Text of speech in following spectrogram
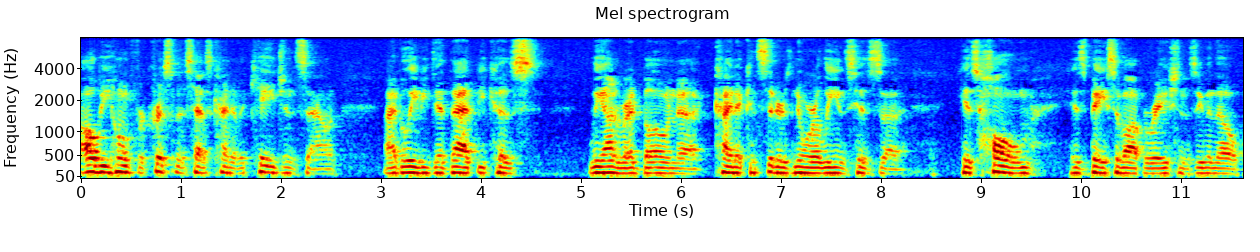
"I'll Be Home for Christmas" has kind of a Cajun sound. I believe he did that because Leon Redbone uh, kind of considers New Orleans his uh, his home, his base of operations, even though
